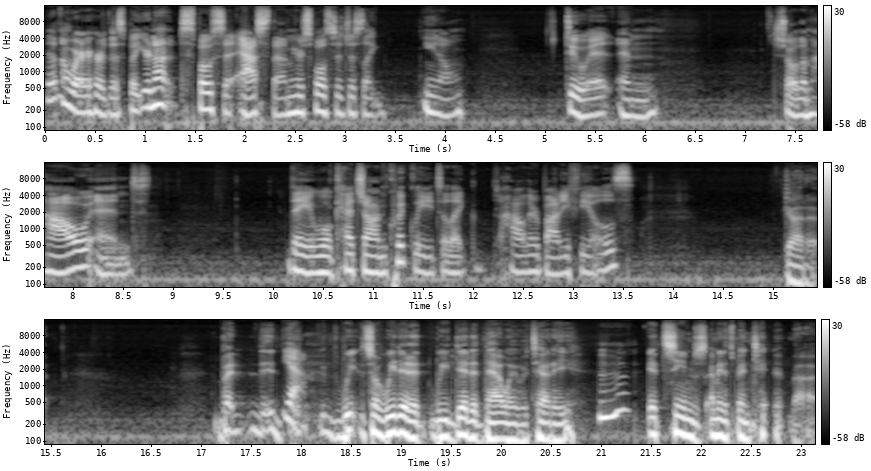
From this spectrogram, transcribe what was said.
I don't know where I heard this, but you're not supposed to ask them. You're supposed to just like, you know, do it and show them how, and they will catch on quickly to like how their body feels. Got it. But it- Yeah. we so we did it. We did it that way with Teddy. Mm-hmm. It seems. I mean, it's been t- uh,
